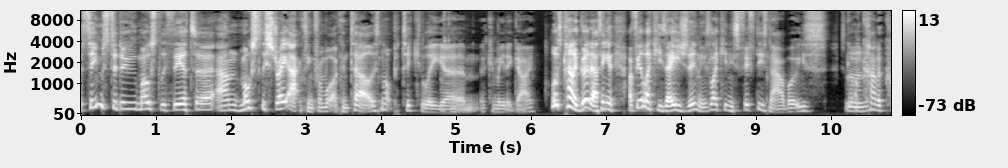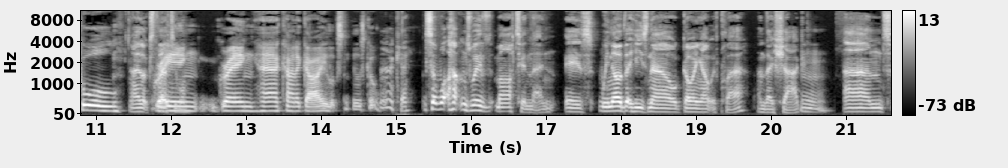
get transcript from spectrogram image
seems to do mostly theatre and mostly straight acting, from what I can tell. He's not particularly um, a comedic guy. Looks kind of good. I think I feel like he's aged in. He's like in his fifties now, but he's, he's got a kind of cool I looks graying graying hair kind of guy. He looks he looks cool. Okay. So what happens with Martin then is we know that he's now going out with Claire and they shag, and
